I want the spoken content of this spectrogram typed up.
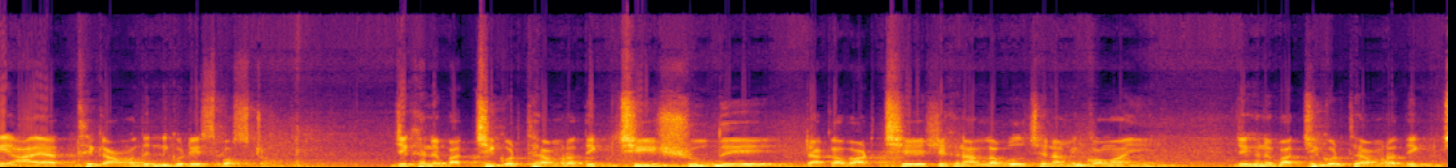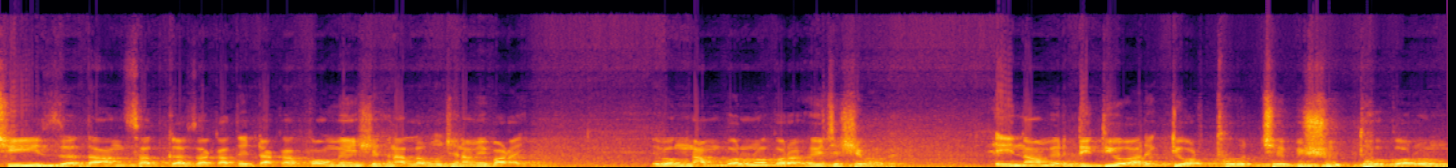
এই আয়াত থেকে আমাদের নিকটে স্পষ্ট। যেখানে বাহ্যিক অর্থে আমরা দেখছি, সুদে টাকা বাড়ছে, সেখানে আল্লাহ বলছেন, আমি কমাই। যেখানে বাহ্যিক অর্থে আমরা দেখছি দান, সাদকা জাকাতে টাকা কমে, সেখানে আল্লাহ বলছেন, আমি বাড়াই। এবং নামকরণও করা হয়েছে সেভাবে। এই নামের দ্বিতীয় আরেকটি অর্থ হচ্ছে বিশুদ্ধকরণ,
